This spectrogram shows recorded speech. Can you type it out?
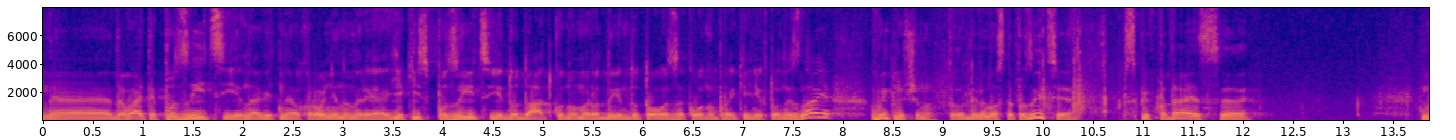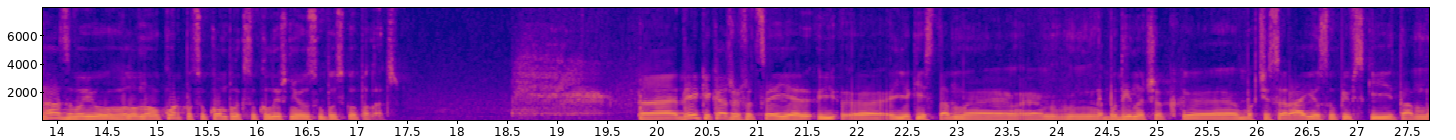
Е, Давайте позиції, навіть не охоронні номери, а якісь позиції додатку номер один до того закону, про який ніхто не знає, виключено. То 90 позиція співпадає з е, назвою головного корпусу комплексу колишнього Суповського палацу. Е, Деякі кажуть, що це є е, якийсь там е, ем, будиночок Бахчисарай Юсупівський, там,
